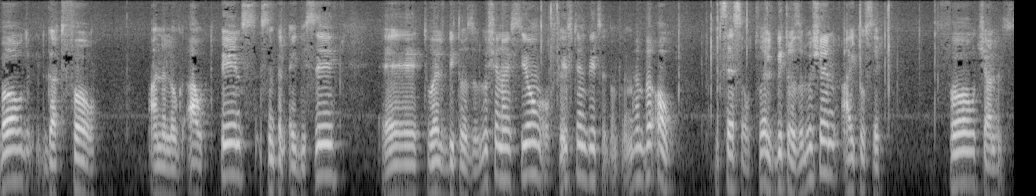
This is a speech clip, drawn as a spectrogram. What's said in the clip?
board it got four analog out pins simple ADC 12 bit resolution I assume or 15 bits I don't remember. Oh it says so 12 bit resolution I2C four channels.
